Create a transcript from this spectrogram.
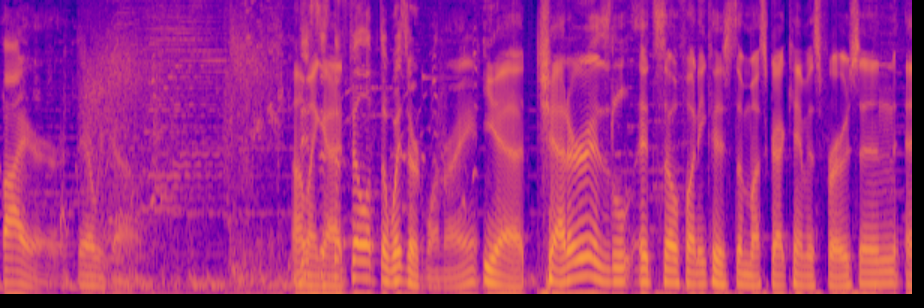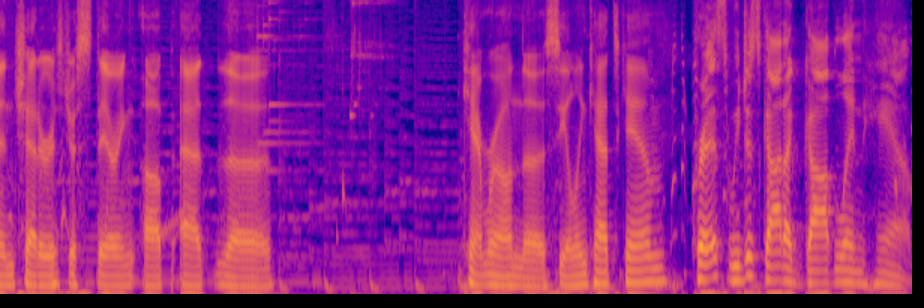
Fire. There we go. Oh this my is god. the Philip the Wizard one, right? Yeah, Cheddar is. It's so funny because the muskrat cam is frozen, and Cheddar is just staring up at the camera on the ceiling cat's cam. Chris, we just got a goblin ham.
